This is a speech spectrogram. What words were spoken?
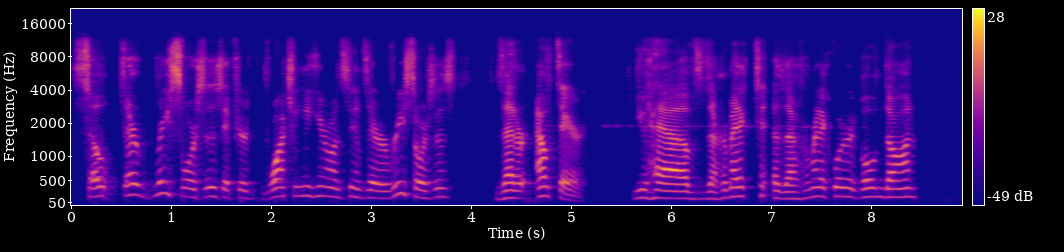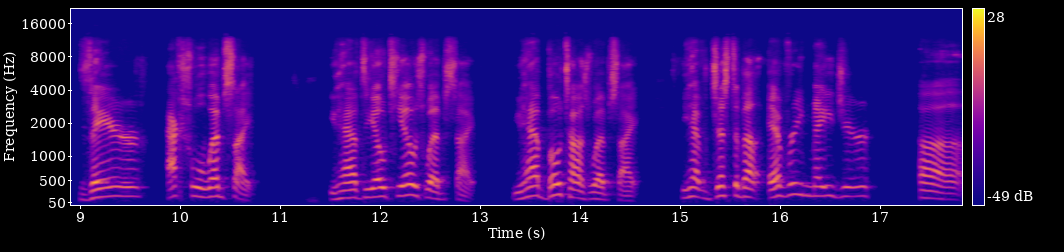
So there are resources. If you're watching me here on Zoom, there are resources that are out there you have the Hermetic the Hermetic Order Golden Dawn, their actual website. You have the OTO's website. You have BOTA's website. You have just about every major uh,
